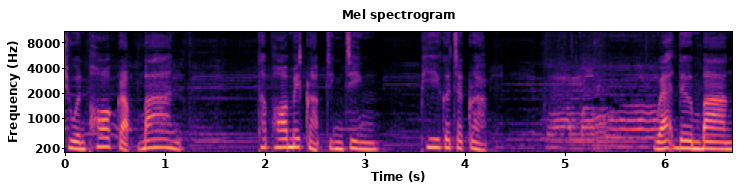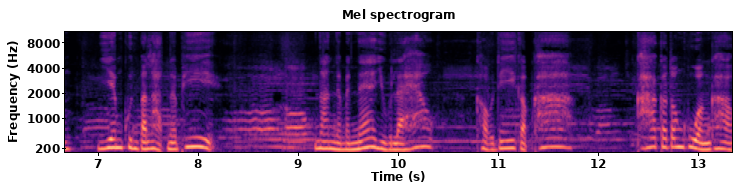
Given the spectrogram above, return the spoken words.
ชวนพ่อกลับบ้าน ถ้าพ่อไม่กลับจริง ๆ พี่ก็จะกลับ แวะเดิมบาง เยี่ยมคุณประหลัดนะพี่ นั่นน่ะมันแน่อยู่แล้ว เขาดีกับข้าข้าก็ต้องห่วงเขา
